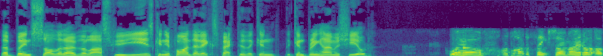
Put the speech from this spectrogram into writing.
they've been solid over the last few years. Can you find that X factor that can that can bring home a Shield? Well, I'd like to think so, mate. I, I,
